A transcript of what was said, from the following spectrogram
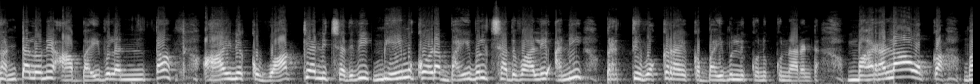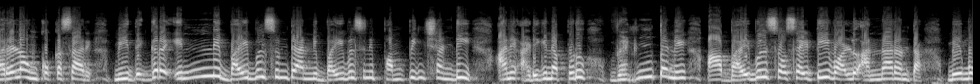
గంటలోనే ఆ బైబుల్ అంతా ఆయన యొక్క వాక్యాన్ని చదివి మేము కూడా బైబిల్ చదవాలి అని ప్రతి ఒక్కరు ఆ యొక్క బైబిల్ని కొనుక్కున్నారంట. మరలా ఒక్క మరలా ఇంకొకసారి మీ దగ్గర ఎన్ని బైబిల్స్ ఉంటే అన్ని బైబిల్స్ని పంపించండి అని అడిగినప్పుడు వెంటనే ఆ బైబిల్ సొసైటీ వాళ్ళు అన్నారంట. మేము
